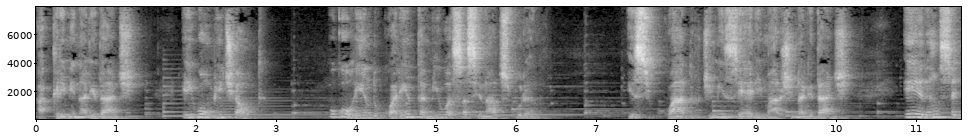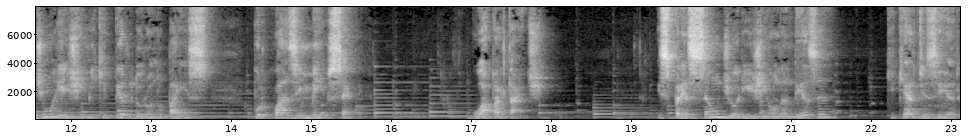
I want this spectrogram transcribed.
A criminalidade é igualmente alta, ocorrendo 40 mil assassinatos por ano. Esse quadro de miséria e marginalidade é herança de um regime que perdurou no país por quase meio século o apartheid. Expressão de origem holandesa que quer dizer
